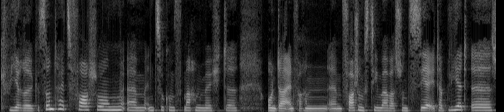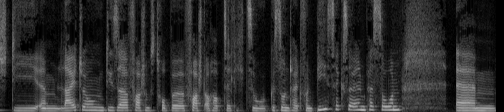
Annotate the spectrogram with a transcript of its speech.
queere Gesundheitsforschung ähm, in Zukunft machen möchte und da einfach ein ähm, Forschungsteam war, was schon sehr etabliert ist. Die ähm, Leitung dieser Forschungstruppe forscht auch hauptsächlich zu Gesundheit von bisexuellen Personen. Ähm,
